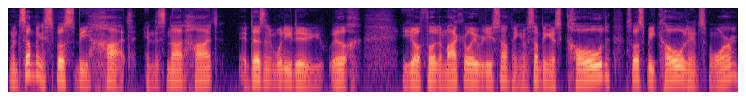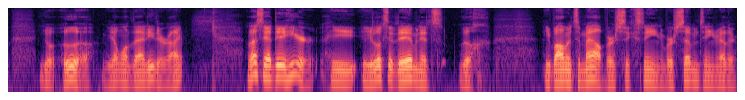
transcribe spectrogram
when something is supposed to be hot and it's not hot, it doesn't. What do you do? You, ugh. You go float in the microwave or do something. If something is cold, supposed to be cold and it's warm, you go ugh. You don't want that either, right? Well, that's the idea here. He he looks at them and it's ugh. He vomits them out. Verse 16, verse 17 rather,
